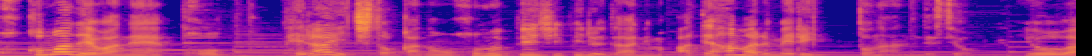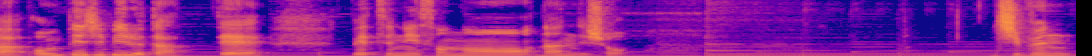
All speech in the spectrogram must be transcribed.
ここまではね、こう、ペライチとかのホームページビルダーにも当てはまるメリットなんですよ。要は、ホームページビルダーって別にその、なんでしょう。自分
